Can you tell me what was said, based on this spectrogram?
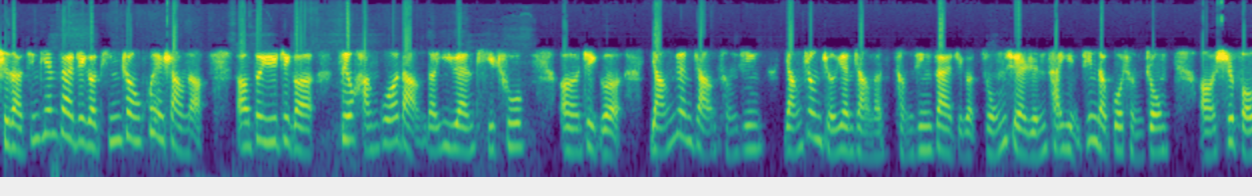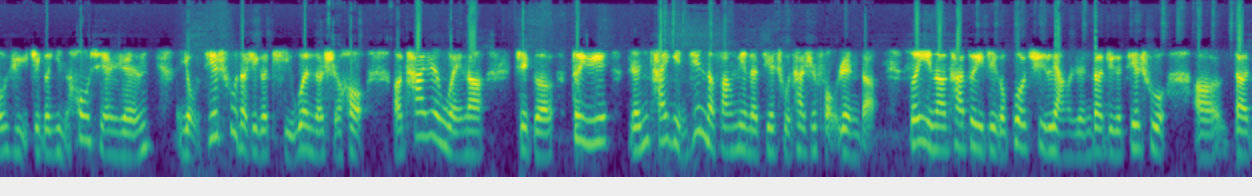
是的，今天在这个听证会上呢，呃，对于这个自由韩国党的议员提出，呃，这个杨院长曾经，杨正哲院长呢，曾经在这个总选人才引进的过程中，呃，是否与这个尹候选人有接触的这个提问的时候，呃，他认为呢，这个对于人才引进的方面的接触他是否认的，所以呢，他对这个过去两人的这个接触，呃的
